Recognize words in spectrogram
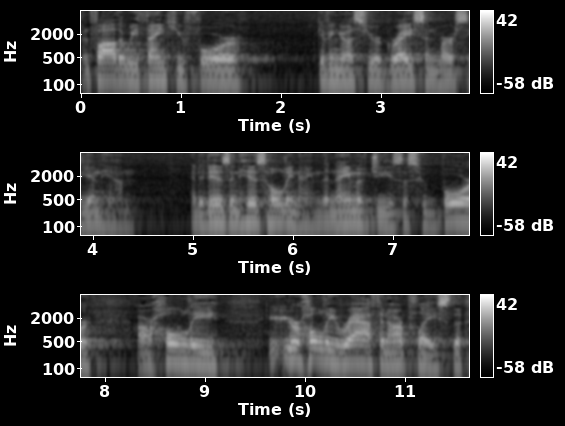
And Father, we thank you for giving us your grace and mercy in Him. And it is in His holy name, the name of Jesus, who bore our holy, your holy wrath in our place, the,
